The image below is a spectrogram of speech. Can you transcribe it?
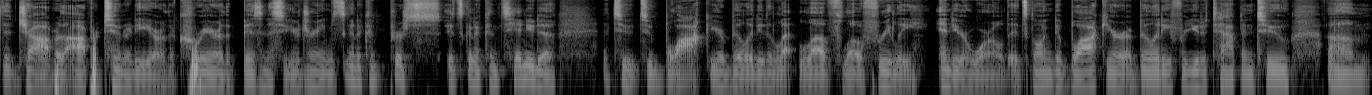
the job or the opportunity or the career or the business of your dreams. It's going to pers- it's going to continue to to to block your ability to let love flow freely into your world. It's going to block your ability for you to tap into um,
